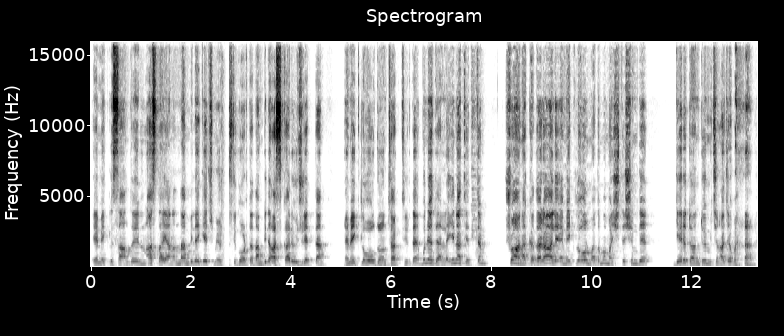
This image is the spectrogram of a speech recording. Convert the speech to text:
emekli sandığının asla yanından bile geçmiyor sigortadan. Bir de asgari ücretten emekli olduğun takdirde. Bu nedenle inat ettim. Şu ana kadar hala emekli olmadım ama işte şimdi geri döndüğüm için acaba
